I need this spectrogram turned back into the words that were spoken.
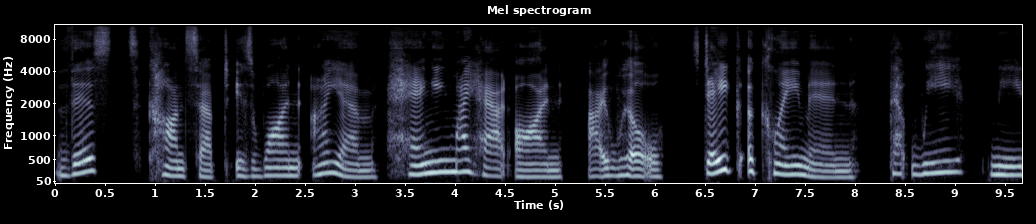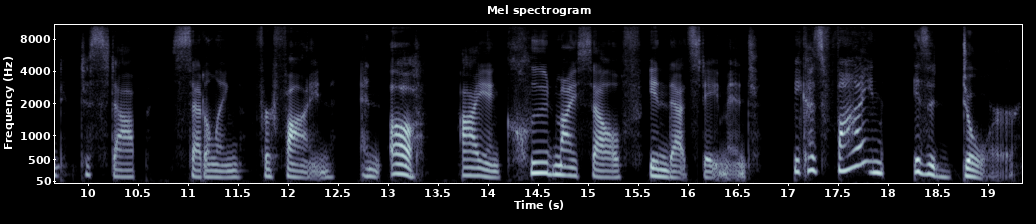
This concept is one I am hanging my hat on. I will stake a claim in that we need to stop settling for fine. And oh, I include myself in that statement because fine is a door.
